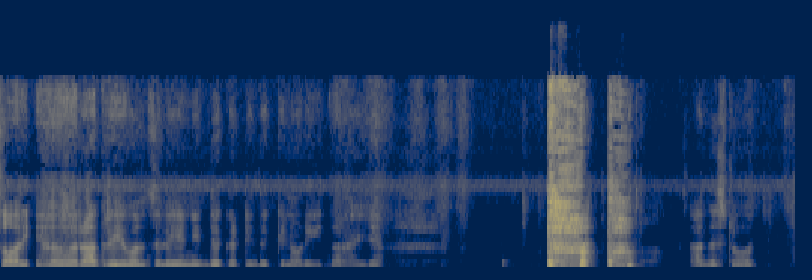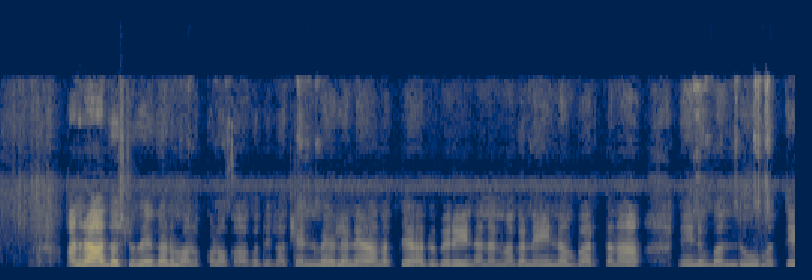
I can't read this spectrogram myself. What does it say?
ಸಾರಿ ರಾತ್ರಿ ಒಂದ್ಸಲಿ ನಿದ್ದೆ ಕಟ್ಟಿದ್ದಕ್ಕೆ ನೋಡಿ ಈ ಥರ ಇದೆ. ಆದಷ್ಟು ಅಂದರೆ ಆದಷ್ಟು ಬೇಗನೂ ಮಲ್ಕೊಳ್ಳೋಕ್ಕಾಗೋದಿಲ್ಲ ಟೆನ್ ಮೇಲೇ ಆಗುತ್ತೆ, ಅದು ಬೇರೆ ಇನ್ನು ನನ್ನ ಮಗ ನೈನ್ ಬರ್ತಾನ ನೈನಿಗೆ ಬಂದು ಮತ್ತು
